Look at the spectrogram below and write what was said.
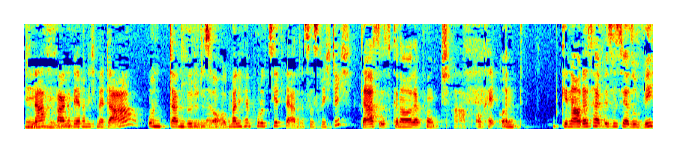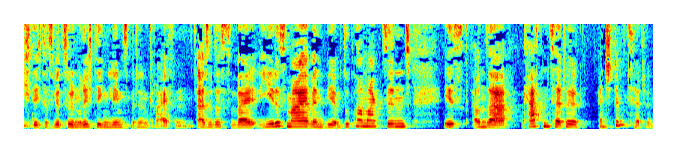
Die mhm. Nachfrage wäre nicht mehr da und dann würde genau. das auch irgendwann nicht mehr produziert werden. Ist das richtig? Das ist genau der Punkt. Ach, okay. Und genau deshalb ist es ja so wichtig, dass wir zu den richtigen Lebensmitteln greifen. Also das, weil jedes Mal, wenn wir im Supermarkt sind, ist unser Kassenzettel ein Stimmzettel,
